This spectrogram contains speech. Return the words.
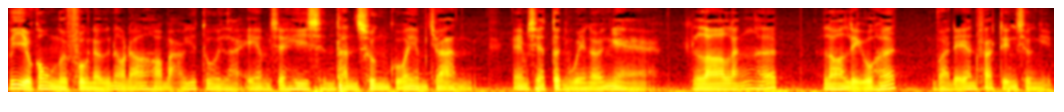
Ví dụ có một người phụ nữ nào đó họ bảo với tôi là em sẽ hy sinh thanh xuân của em cho anh. Em sẽ tình nguyện ở nhà lo lắng hết lo liệu hết và để anh phát triển sự nghiệp.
